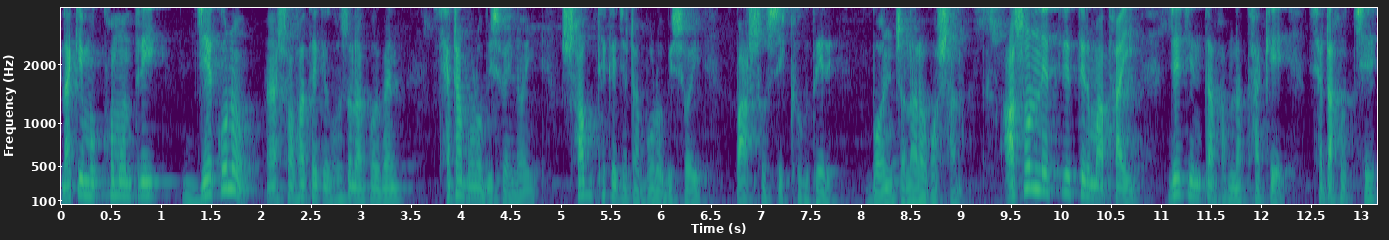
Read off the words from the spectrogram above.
নাকি মুখ্যমন্ত্রী যে কোনো সভা থেকে ঘোষণা করবেন? সেটা বড় বিষয় নয়। সব থেকে যেটা বড় বিষয় পার্শ্ব শিক্ষকদের বঞ্চনার অবসান। আসন নেতৃত্বের মাথায় যে চিন্তা ভাবনা থাকে, সেটা হচ্ছে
